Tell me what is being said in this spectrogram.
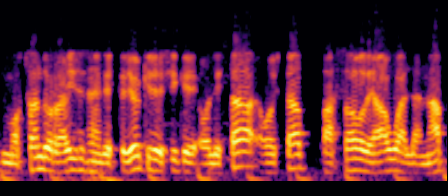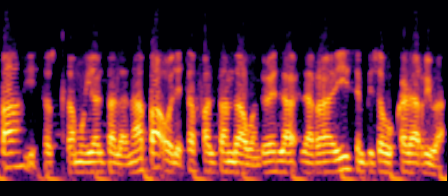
mostrando raíces en el exterior, quiere decir que o le está o está pasado de agua la napa y está, muy alta la napa, o le está faltando agua. Entonces la, la raíz empieza a buscar arriba.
